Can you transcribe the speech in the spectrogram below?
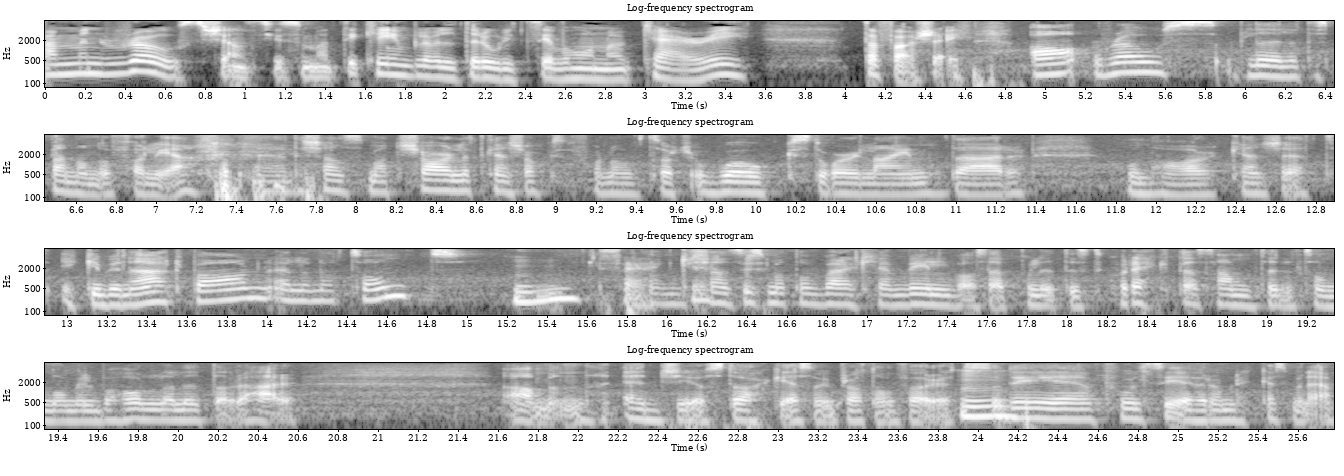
Ja, men Rose känns ju som att det kan ju bli lite roligt att se vad hon och Carrie tar för sig. Ja, Rose blir lite spännande att följa. Eh, Det känns som att Charlotte kanske också får någon sorts woke storyline där hon har kanske ett icke-binärt barn eller något sånt. Mm, Det säkert. känns ju som att de verkligen vill vara så politiskt korrekta samtidigt som de vill behålla lite av det här ja, men edgy och stökiga som vi pratade om förut. Mm. Så det får väl se hur de lyckas med det.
